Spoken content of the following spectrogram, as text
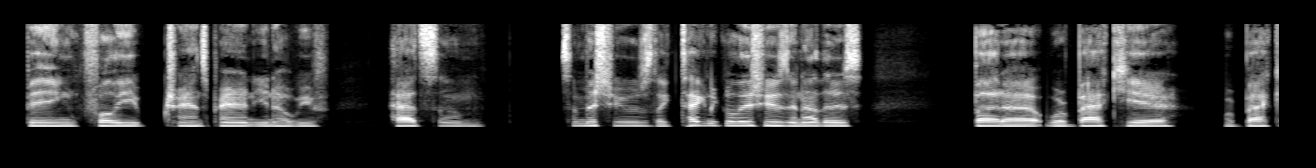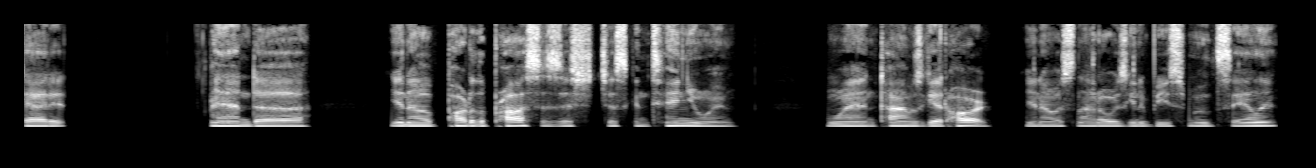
being fully transparent. You know, we've had some some issues like technical issues and others, but uh, we're back here. We're back at it, and uh, you know, part of the process is just continuing when times get hard. You know, it's not always going to be smooth sailing.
